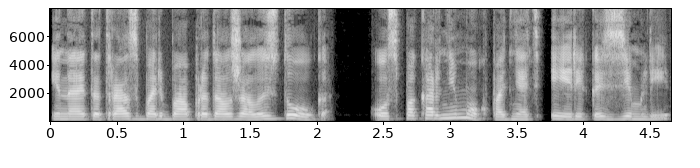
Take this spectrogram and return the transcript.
и на этот раз борьба продолжалась долго. Оспакар не мог поднять Эрика с земли,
